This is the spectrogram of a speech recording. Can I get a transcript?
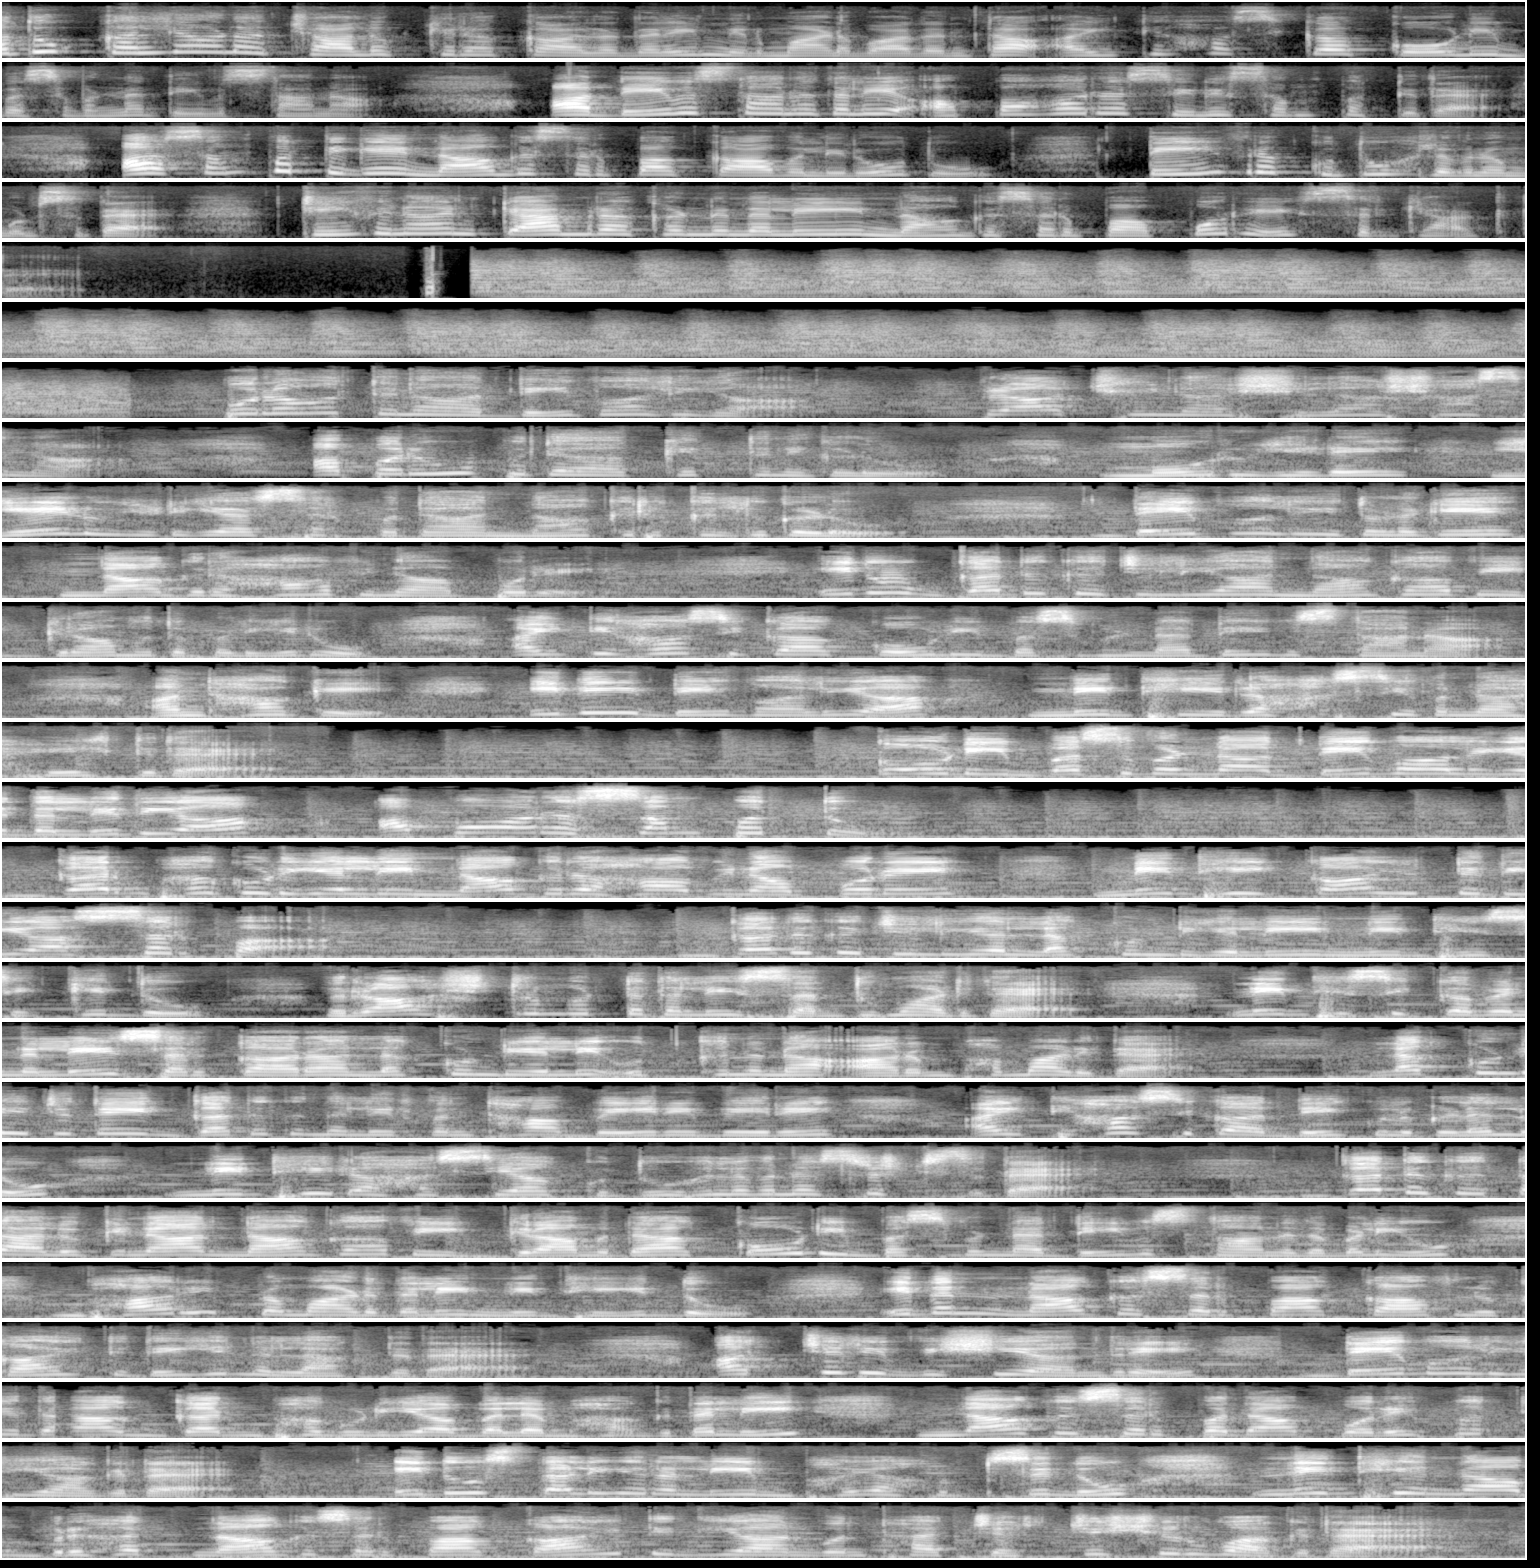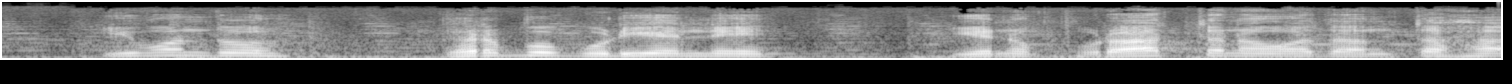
ಅದು ಕಲ್ಯಾಣ ಚಾಲುಕ್ಯರ ಕಾಲದಲ್ಲಿ ನಿರ್ಮಾಣವಾದಂಥ ಐತಿಹಾಸಿಕ ಕೋಡಿ ಬಸವಣ್ಣ ದೇವಸ್ಥಾನ. ಆ ದೇವಸ್ಥಾನದಲ್ಲಿ ಅಪಾರ ಸಿರಿ ಸಂಪತ್ತಿದೆ. ಆ ಸಂಪತ್ತಿಗೆ ನಾಗಸರ್ಪ ಕಾವಲಿರುವುದು ತೀವ್ರ ಕುತೂಹಲವನ್ನು ಮೂಡಿಸಿದೆ ಟಿವಿ ನೈನ್ ಕ್ಯಾಮೆರಾ ಕಣ್ಣಿನಲ್ಲಿ ನಾಗಸರ್ಪ ಪೊರೆ ಸರಿಯಾಗಿದೆ. ಪುರಾತನ ದೇವಾಲಯ ಪ್ರಾಚೀನ ಶಿಲಾಶಾಸನ, ಅಪರೂಪದ ಕೆತ್ತನೆಗಳು, ಮೂರು ಎಡೆ ಏಳು ಎಡೆಯ ಸರ್ಪದ ನಾಗರ ಕಲ್ಲುಗಳು, ದೇವಾಲಯದೊಳಗೆ ನಾಗರ ಹಾವಿನ ಪೊರೆ. ಇದು ಗದಗ ಜಿಲ್ಲೆಯ ನಾಗಾವಿ ಗ್ರಾಮದ ಬಳಿಯಿರು ಐತಿಹಾಸಿಕ ಕೋಡಿ ಬಸವಣ್ಣ ದೇವಸ್ಥಾನ. ಅಂದಹಾಗೆ ಇದೇ ದೇವಾಲಯ ನಿಧಿ ರಹಸ್ಯವನ್ನ ಹೇಳ್ತಿದೆ. ಕೋಡಿ ಬಸವಣ್ಣ ದೇವಾಲಯದಲ್ಲಿದೆಯ ಅಪಾರ ಸಂಪತ್ತು! ಗರ್ಭಗುಡಿಯಲ್ಲಿ ನಾಗರ ಹಾವಿನ ಪೊರೆ, ನಿಧಿ ಕಾಯುತ್ತಿದೆಯಾ ಸರ್ಪ? ಗದಗ ಜಿಲ್ಲೆಯ ಲಕ್ಕುಂಡಿಯಲ್ಲಿ ನಿಧಿ ಸಿಕ್ಕಿದ್ದು ರಾಷ್ಟ್ರಮಟ್ಟದಲ್ಲಿ ಸದ್ದು ಮಾಡಿದೆ. ನಿಧಿ ಸಿಕ್ಕ ಬೆನ್ನಲ್ಲೇ ಸರ್ಕಾರ ಲಕ್ಕುಂಡಿಯಲ್ಲಿ ಉತ್ಖನನ ಆರಂಭ ಮಾಡಿದೆ. ಲಕ್ಕುಂಡಿ ಜೊತೆ ಗದಗನಲ್ಲಿರುವಂತಹ ಬೇರೆ ಬೇರೆ ಐತಿಹಾಸಿಕ ದೇಗುಲಗಳಲ್ಲೂ ನಿಧಿ ರಹಸ್ಯ ಕುತೂಹಲವನ್ನು ಸೃಷ್ಟಿಸಿದೆ. ಗದಗ ತಾಲೂಕಿನ ನಾಗಾವಿ ಗ್ರಾಮದ ಕೋಡಿ ಬಸವಣ್ಣ ದೇವಸ್ಥಾನದ ಬಳಿಯೂ ಭಾರಿ ಪ್ರಮಾಣದಲ್ಲಿ ನಿಧಿ ಇದ್ದು, ಇದನ್ನು ನಾಗಸರ್ಪ ಕಾವಲು ಕಾಯುತ್ತಿದೆ ಎನ್ನಲಾಗ್ತದೆ. ಅಚ್ಚರಿ ವಿಷಯ ಅಂದ್ರೆ ದೇವಾಲಯದ ಗರ್ಭಗುಡಿಯ ಬಲಭಾಗದಲ್ಲಿ ನಾಗಸರ್ಪದ ಪೊರೆ ಪತ್ತೆಯಾಗಿದೆ. ಇದು ಸ್ಥಳೀಯರಲ್ಲಿ ಭಯ ಹುಟ್ಟಿಸಿದ್ದು, ನಿಧಿಯನ್ನ ಬೃಹತ್ ನಾಗಸರ್ಪ ಕಾಯುತ್ತಿದೆಯಾ ಅನ್ನುವಂತಹ ಚರ್ಚೆ ಶುರುವಾಗಿದೆ. ಈ ಒಂದು ಗರ್ಭಗುಡಿಯಲ್ಲಿ ಏನು ಪುರಾತನವಾದಂತಹ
